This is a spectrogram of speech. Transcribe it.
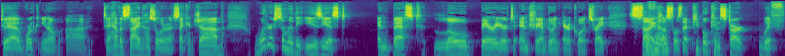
to have work, you know, uh, to have a side hustle or a second job. What are some of the easiest and best low barrier to entry? I'm doing air quotes, right? Side mm-hmm. hustles that people can start with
